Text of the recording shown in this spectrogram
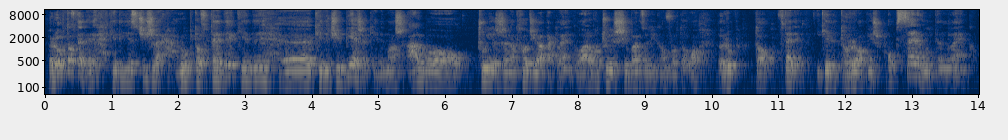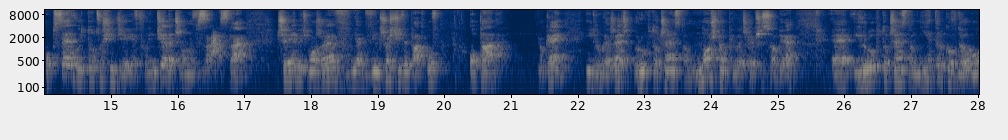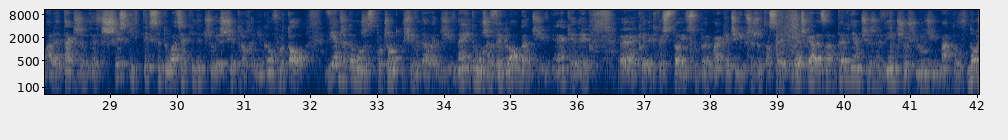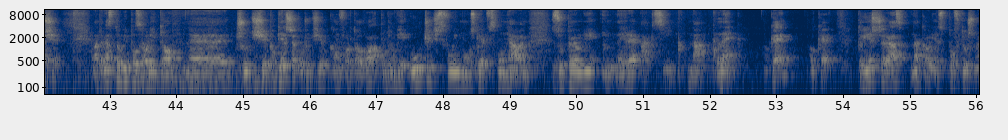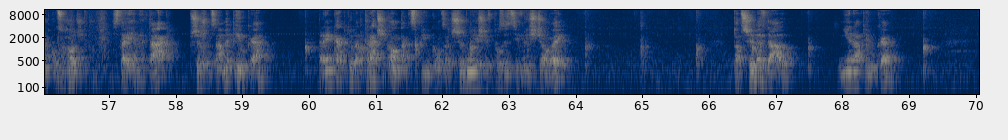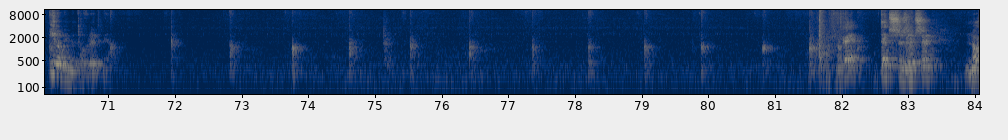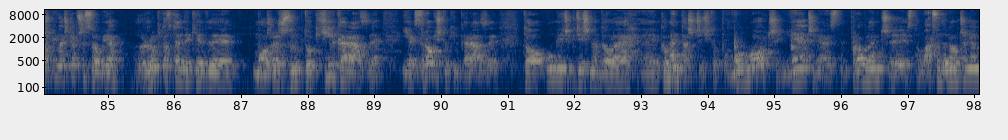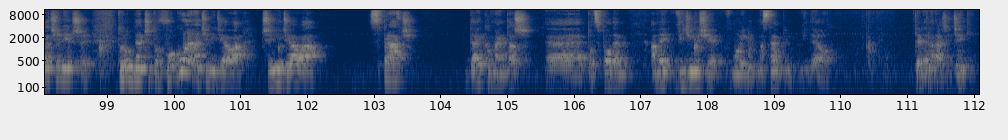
Rób to wtedy, kiedy jest Ci źle. Rób to wtedy, kiedy, e, kiedy Cię bierze, kiedy masz albo czujesz, że nadchodzi atak lęku, albo czujesz się bardzo niekomfortowo. Rób to wtedy. I kiedy to robisz, obserwuj ten lęk, obserwuj to, co się dzieje w Twoim ciele, czy on wzrasta, czy być może, jak w większości wypadków, opada. ok? I druga rzecz, rób to często. Noś tą piłeczkę przy sobie i rób to często nie tylko w domu, ale także we wszystkich tych sytuacjach, kiedy czujesz się trochę niekomfortowo. Wiem, że to może z początku się wydawać dziwne i to może wyglądać dziwnie, kiedy, e, kiedy ktoś stoi w supermarkecie i przerzuca sobie piłeczkę, ale zapewniam Cię, że większość ludzi ma to w nosie. Natomiast Tobie pozwoli to e, czuć się, po pierwsze poczuć się komfortowo, a po drugie uczyć swój mózg, jak wspomniałem, zupełnie innej reakcji na lęk. Ok? Ok. To jeszcze raz na koniec powtórzmy o co chodzi. Stajemy tak, przerzucamy piłkę, ręka, która traci kontakt z piłką, zatrzymuje się w pozycji wyjściowej, patrzymy w dal, nie na piłkę i robimy to w rytmie. Ok? Te trzy rzeczy. Noś piłeczkę przy sobie. Rób to wtedy, kiedy możesz. Zrób to kilka razy. I jak zrobisz to kilka razy, to umieć gdzieś na dole e, komentarz, czy Ci to pomogło, czy nie, czy miałeś z tym problem, czy jest to łatwe do nauczenia dla Ciebie, czy trudne, czy to w ogóle na Ciebie działa, czy nie działa. Sprawdź, daj komentarz e, pod spodem, a my widzimy się w moim następnym wideo. Tyle na razie. Dzięki.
